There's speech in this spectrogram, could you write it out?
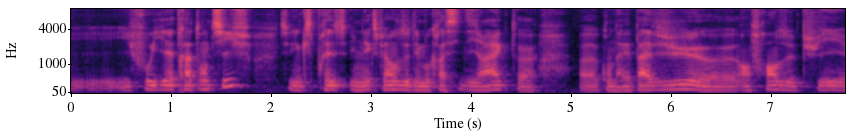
Il faut y être attentif. C'est une, une expérience de démocratie directe euh, euh, qu'on n'avait pas vue euh, en France depuis.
